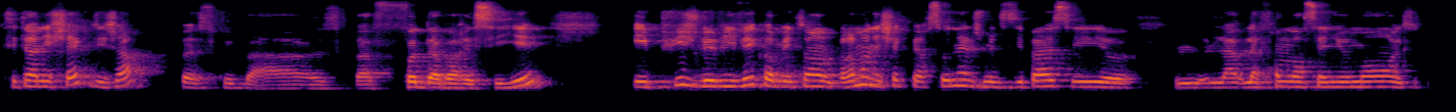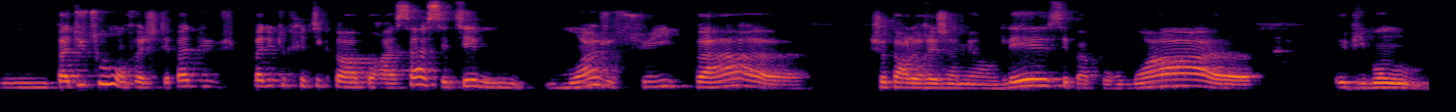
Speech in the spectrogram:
c'était un échec déjà parce que bah, c'est pas faute d'avoir essayé. Et puis, je le vivais comme étant vraiment un échec personnel. Je me disais pas, c'est euh, la, forme d'enseignement, pas du tout. En fait, je n'étais pas du, pas du tout critique par rapport à ça. C'était moi, je suis pas, euh, je parlerai jamais anglais, c'est pas pour moi. Euh. et puis bon,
